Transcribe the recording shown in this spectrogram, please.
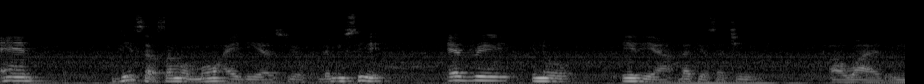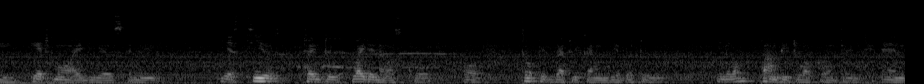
And these are some of more ideas. You, then you see every you know area that you're searching uh, wide, we get more ideas and we, we are still trying to widen our scope of topics that we can be able to you know pump into our content and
